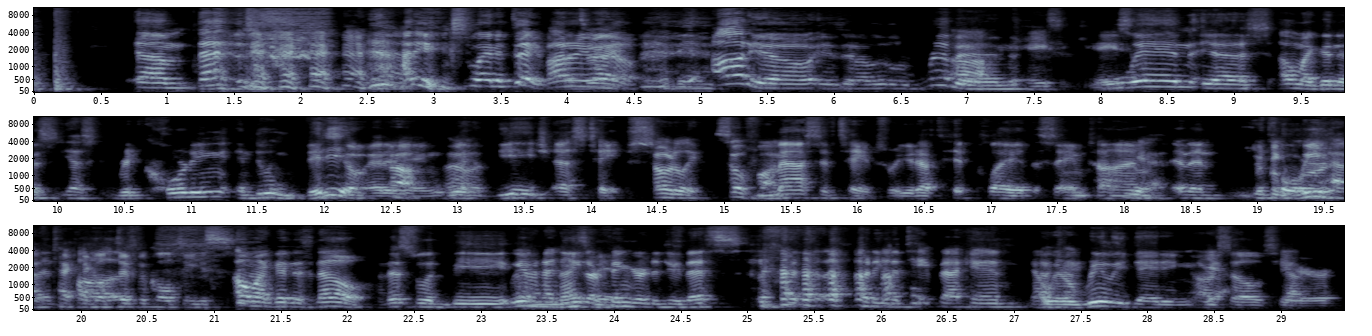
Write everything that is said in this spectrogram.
um, that how do you explain a tape? I don't That's even right. know. The audio is in a little Oh, ribbon. Casey Kasem. when yes, oh my goodness, yes, recording and doing video editing Oh, with VHS tapes. Totally. So fun. Massive tapes where you'd have to hit play at the same time Yeah. and then you think we have technical pause. difficulties? Oh my goodness, no! This would be we haven't had to use our finger to do this, with, uh, putting the tape back in. Now we're really dating ourselves Yeah. here,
